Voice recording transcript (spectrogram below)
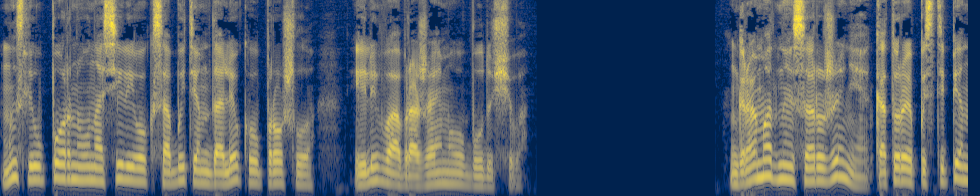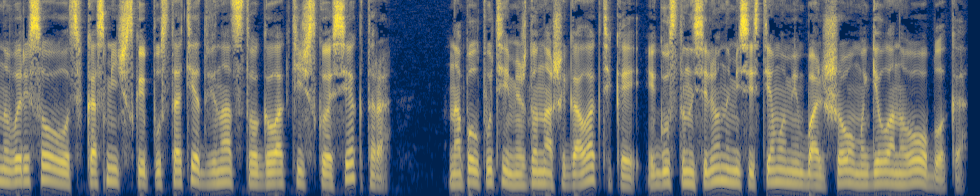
мысли упорно уносили его к событиям далекого прошлого или воображаемого будущего. Громадное сооружение, которое постепенно вырисовывалось в космической пустоте 12-го галактического сектора — на полпути между нашей галактикой и густонаселенными системами Большого Магелланового облака,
